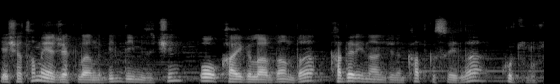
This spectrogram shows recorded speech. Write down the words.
yaşatamayacaklarını bildiğimiz için o kaygılardan da kader inancının katkısıyla kurtuluruz.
